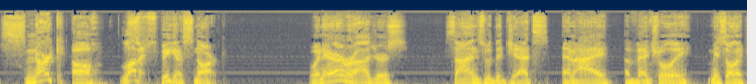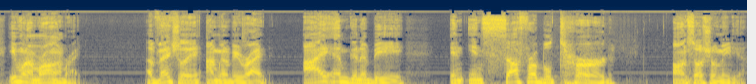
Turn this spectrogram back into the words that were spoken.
snark. oh, Love it. Speaking of snark, when Aaron Rodgers signs with the Jets, and I eventually, I mean, it's only even when I'm wrong, I'm right. Eventually, I'm going to be right. I am going to be an insufferable turd on social media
